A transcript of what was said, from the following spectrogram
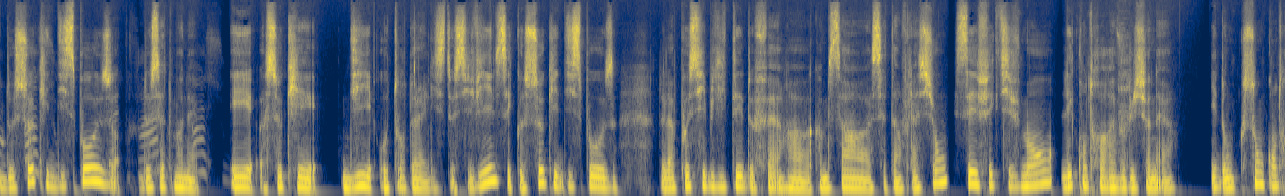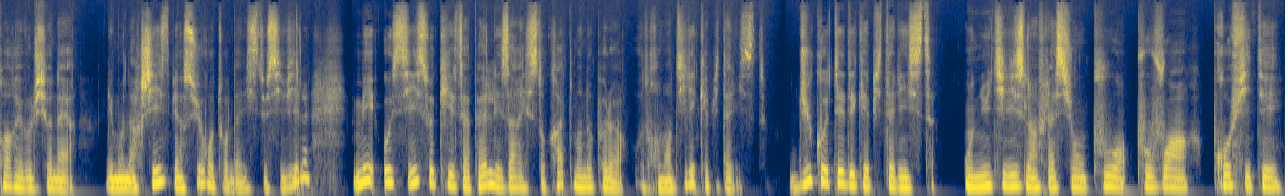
de ceux qui disposent de cette monnaie. Et ce qui est dit autour de la liste civile, c'est que ceux qui disposent de la possibilité de faire euh, comme ça cette inflation, c'est effectivement les contre-révolutionnaires. Et donc, sont contre-révolutionnaires les monarchistes, bien sûr, autour de la liste civile, mais aussi ceux qu'ils appellent les aristocrates monopoleurs, autrement dit les capitalistes. Du côté des capitalistes, on utilise l'inflation pour pouvoir profiter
